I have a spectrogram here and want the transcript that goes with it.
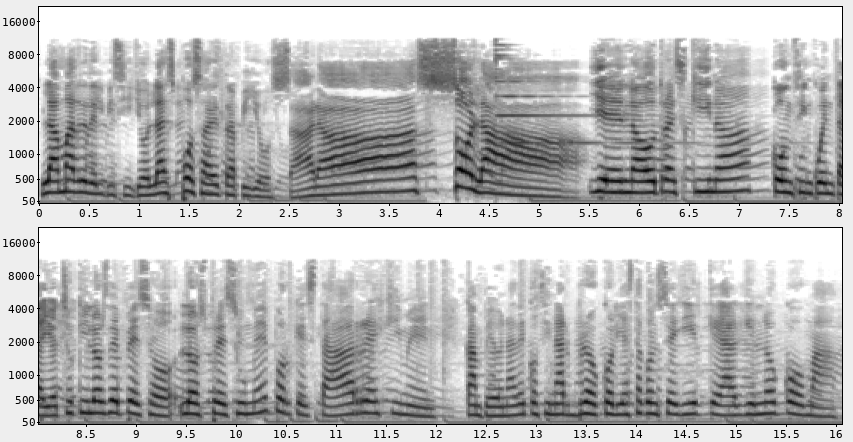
la madre del visillo, la esposa de Trapillo, Sara Sola. Y en la otra esquina, con 58 kilos de peso, los presume porque está a régimen, campeona de cocinar brócoli hasta conseguir que alguien lo coma,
